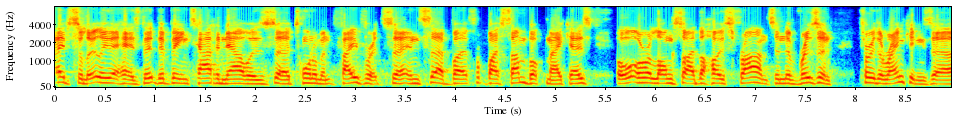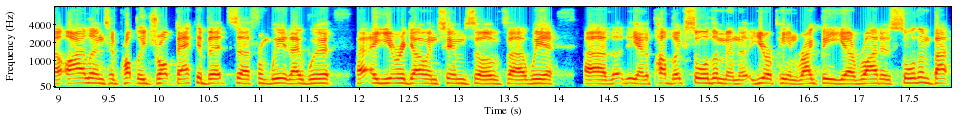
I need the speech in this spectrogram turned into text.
Absolutely, it has. They're being touted now as uh, tournament favourites uh, uh, by, by some bookmakers or, or, alongside the host France, and they've risen through the rankings. Uh, Ireland have probably dropped back a bit uh, from where they were a year ago in terms of uh, where uh, the, you know, the public saw them and the European rugby uh, writers saw them, but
